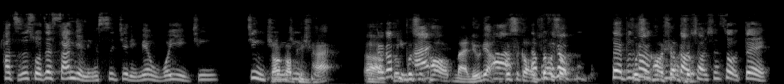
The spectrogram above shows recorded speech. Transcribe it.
它只是说在三点零世界里面我已经进军进去了。品牌啊，不不是靠买流量，啊不是搞啊不销售，是靠不对，不是不是靠不是搞销售，对，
